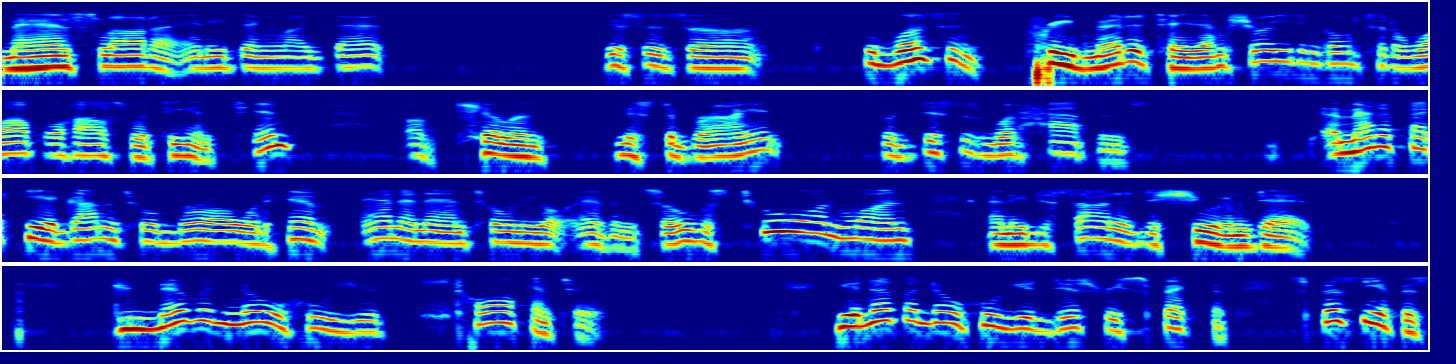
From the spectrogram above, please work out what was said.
manslaughter or anything like that. This is uh it wasn't premeditated. I'm sure he didn't go to the Waffle House with the intent of killing Mr. Bryant, but this is what happens. A matter of fact, he had gotten into a brawl with him and an Antonio Evans. So it was two on one, and he decided to shoot him dead. You never know who you're talking to. You never know who you're disrespecting, especially if it's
